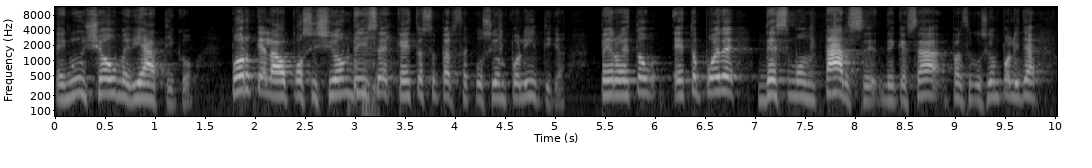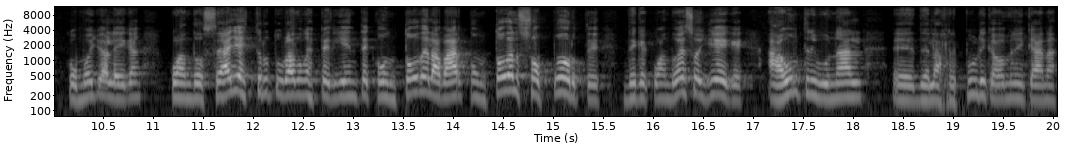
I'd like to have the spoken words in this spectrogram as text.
en un show mediático, porque la oposición dice que esto es persecución política, pero esto, esto puede desmontarse de que sea persecución política, como ellos alegan, cuando se haya estructurado un expediente con todo el avar, con todo el soporte de que cuando eso llegue a un tribunal eh, de la República Dominicana,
